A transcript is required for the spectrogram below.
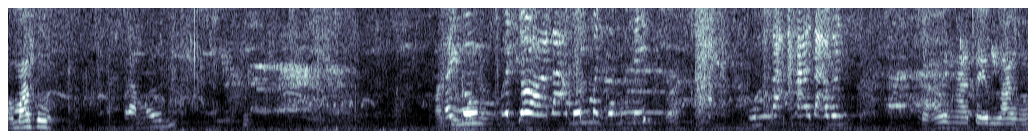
Aman tu. mày cùng mày cho đã muốn mày cùng đi cùng đã hai đã mình Trời ơi hai tay em lăn hả?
